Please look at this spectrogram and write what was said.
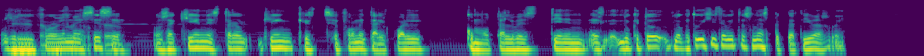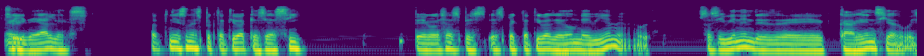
Y el problema es ese. O sea, quieren estar, quieren que se forme tal cual como tal vez tienen, lo, que tú, lo que tú dijiste ahorita son expectativas, güey, e ideales. O sea, tienes una expectativa que sea así, pero esas expectativas de dónde vienen, güey. O sea, si vienen desde carencias, güey,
